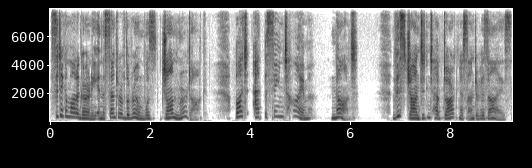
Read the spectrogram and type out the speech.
Sitting on a gurney in the center of the room was John Murdock, but at the same time, not. This John didn't have darkness under his eyes.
